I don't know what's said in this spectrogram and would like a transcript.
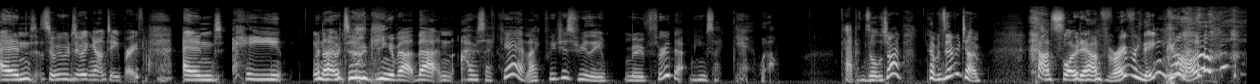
And so we were doing our debrief, and he and I were talking about that, and I was like, "Yeah, like we just really moved through that." And he was like, "Yeah, well, happens all the time. Happens every time. Can't slow down for everything. Come on."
